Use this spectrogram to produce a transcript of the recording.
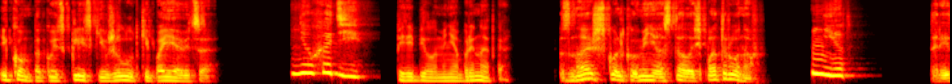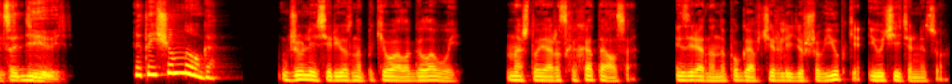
и ком такой склизкий в желудке появится». «Не уходи», – перебила меня брюнетка. «Знаешь, сколько у меня осталось патронов?» «Нет». «Тридцать девять». «Это еще много». Джулия серьезно покивала головой, на что я расхохотался, изрядно напугав черлидершу в юбке и учительницу,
